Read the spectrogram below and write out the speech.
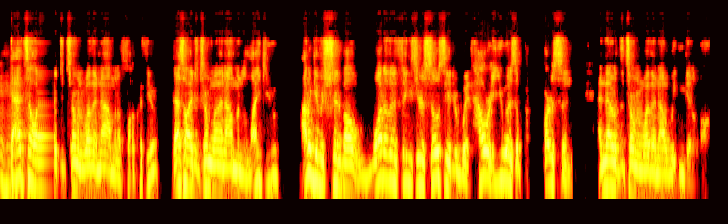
Mm-hmm. That's how I determine whether or not I'm going to fuck with you. That's how I determine whether or not I'm going to like you. I don't give a shit about what other things you're associated with. How are you as a person? And that'll determine whether or not we can get along.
